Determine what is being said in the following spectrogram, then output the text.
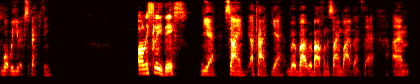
what were you expecting? Honestly, this. Yeah, same. Okay, yeah, we're both, we're both on the same wavelength there. Um,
